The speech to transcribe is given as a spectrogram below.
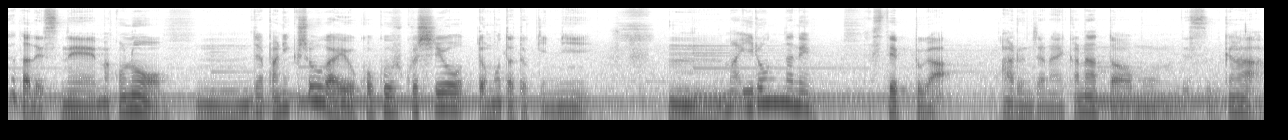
ただですね、まあ、この、うん、じゃあパニック障害を克服しようって思った時に、うんまあ、いろんなねステップがあるんじゃないかなとは思うんですが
